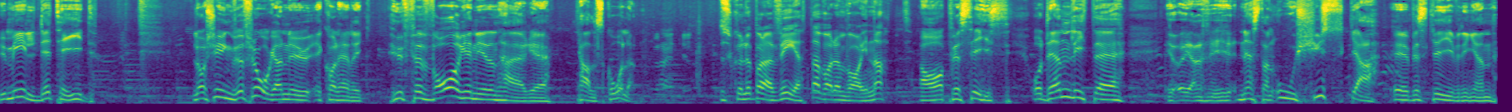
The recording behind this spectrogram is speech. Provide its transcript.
Hur milde tid. Lars Yngve frågar nu, Karl-Henrik, hur förvarar ni den här eh, kallskålen? Du skulle bara veta var den var i natt. Ja, precis. Och den lite eh, nästan okyska eh, beskrivningen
